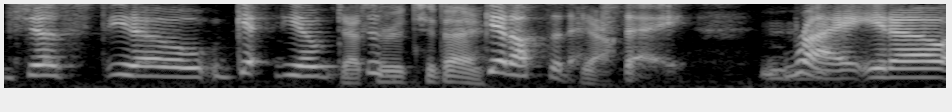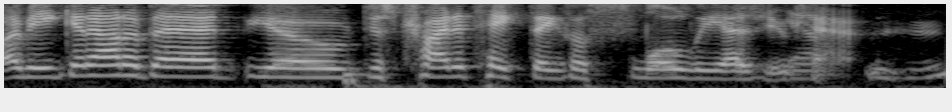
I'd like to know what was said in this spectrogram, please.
Just, you know, get, you know, Get just through today. get up the next day. Mm-hmm. Right. You know, I mean, get out of bed, you know, just try to take things as slowly as you Yeah. can. hmm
